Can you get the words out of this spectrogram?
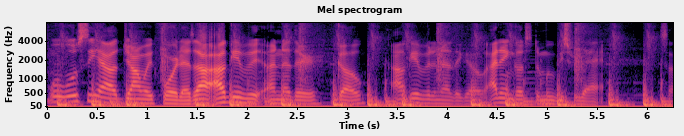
we'll we'll see how John Wick four does. I'll, I'll give it another go. I'll give it another go. I didn't go to the movies for that, so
